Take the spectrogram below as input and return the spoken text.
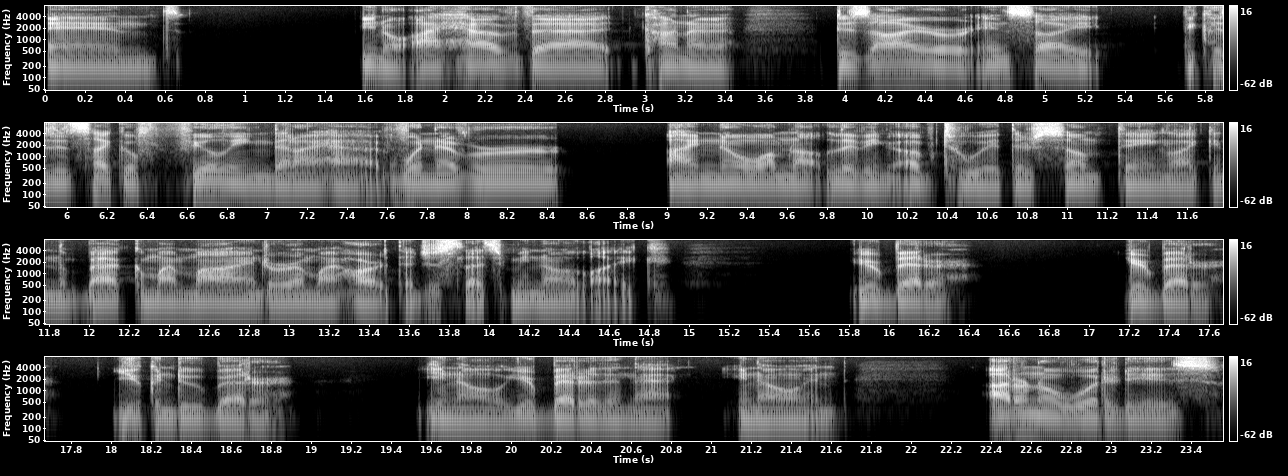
And, you know, I have that kind of desire or insight because it's like a feeling that I have whenever I know I'm not living up to it. There's something like in the back of my mind or in my heart that just lets me know, like, you're better. You're better. You can do better. You know, you're better than that, you know, and I don't know what it is.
